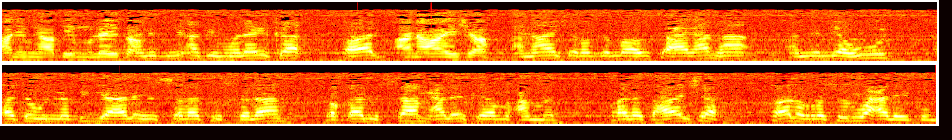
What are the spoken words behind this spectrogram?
عن ابن أبي مليكة. عن ابن أبي مليكة قال عن عائشة. عن عائشة رضي الله تعالى عنها أن اليهود أتوا النبي عليه الصلاة والسلام فقالوا السلام عليك يا محمد. قالت عائشة قال الرسول وعليكم.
